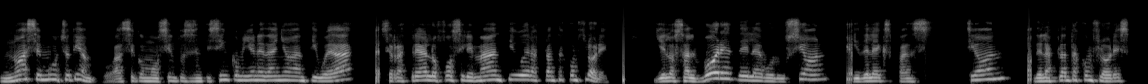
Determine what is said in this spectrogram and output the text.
no hace mucho tiempo, hace como 165 millones de años de antigüedad, se rastrean los fósiles más antiguos de las plantas con flores. Y en los albores de la evolución y de la expansión de las plantas con flores,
